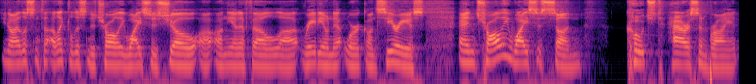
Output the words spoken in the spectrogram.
you know, I listen to I like to listen to Charlie Weis's show uh, on the NFL uh, radio network on Sirius, and Charlie Weis's son coached Harrison Bryant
